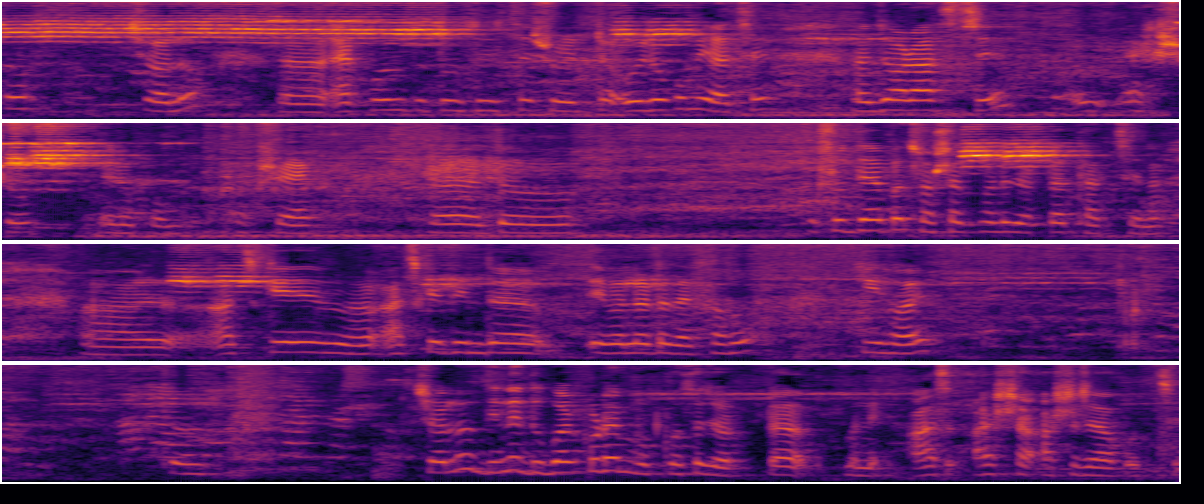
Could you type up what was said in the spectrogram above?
তো চলো এখন তো তুলসির শরীরটা ওই রকমই আছে জ্বর আসছে, একশো এরকম, একশো এক। তো ওষুধ দেওয়ার পর ছ সাত ঘণ্টা জ্বরটা থাকছে না। আর আজকে, আজকের দিনটা এবেলাটা দেখা হোক, কী হয়। তো চলো, দিনে দুবার করে মোট কথা জ্বরটা মানে আসা আসা যাওয়া করছে।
